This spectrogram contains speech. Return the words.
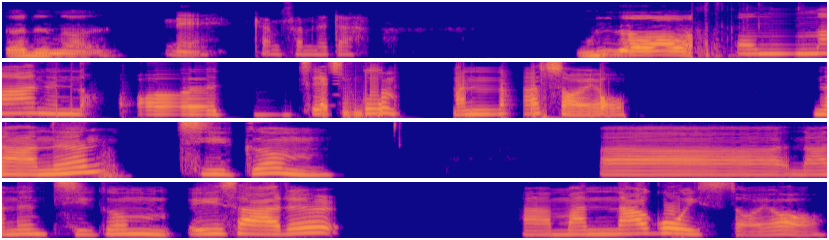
Very nice. 네, 감사합니다. 우리가 엄마는 어제 친구 만났어요. 나는 지금 아 나는 지금 의사를 아, 만나고 있어요.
